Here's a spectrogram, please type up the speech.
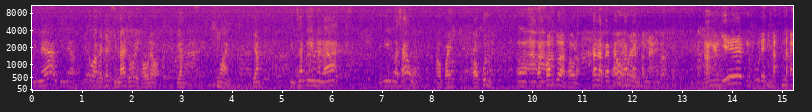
กินแล้วกินแล้วแต่ว่าเขาจะกินไรเท่าไอ้เท่าแล้วเพียงห่วยเพียงกินสักอิ่มมันละกินอิ่มก็เศร้าเอาไปขอบคุณเออเอาพักวันตัวเท่าแล้วถ้าเราไปพักเอาผ่อนผู้ใดเอาหนังเหรอหนังยังเย็บมันผู้ใดหนักหนัง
